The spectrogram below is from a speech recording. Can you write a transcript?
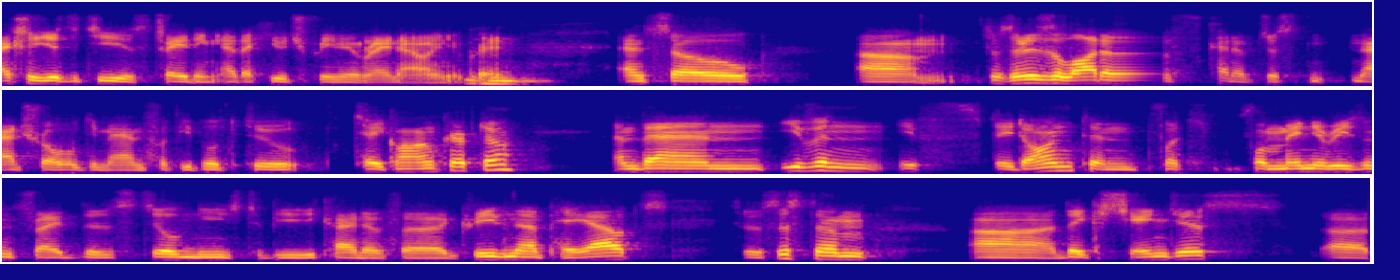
actually USDT is trading at a huge premium right now in Ukraine. Mm. And so, um, so there is a lot of kind of just natural demand for people to take on crypto. And then even if they don't, and for, for many reasons, right, there still needs to be kind of uh, Grivna payouts to the system. Uh, the exchanges uh,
